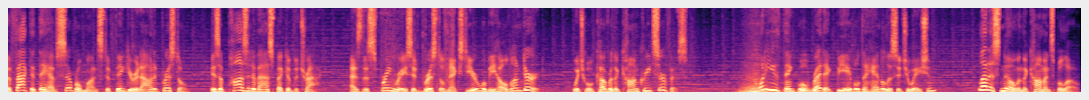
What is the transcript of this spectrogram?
The fact that they have several months to figure it out at Bristol is a positive aspect of the track, as the spring race at Bristol next year will be held on dirt, which will cover the concrete surface. What do you think will Reddick be able to handle the situation? Let us know in the comments below.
